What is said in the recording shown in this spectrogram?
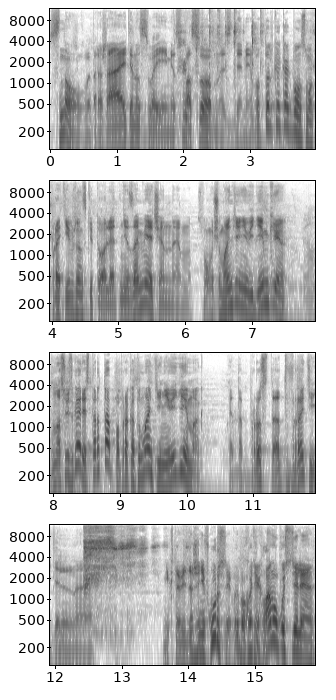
Снова вы поражаете нас своими способностями. Вот только как бы он смог пройти в женский туалет незамеченным? С помощью мантии-невидимки? У нас ведь Гарри стартап по прокату мантий-невидимок. Это просто отвратительно. Никто ведь даже не в курсе, вы бы хоть рекламу пустили.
